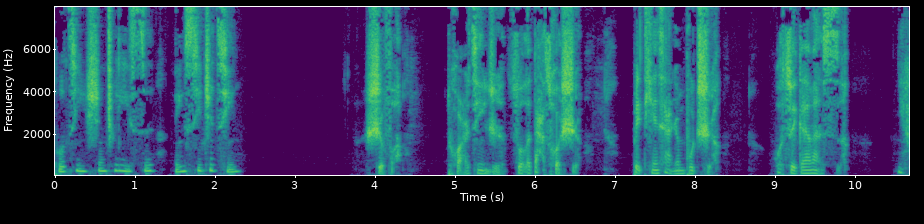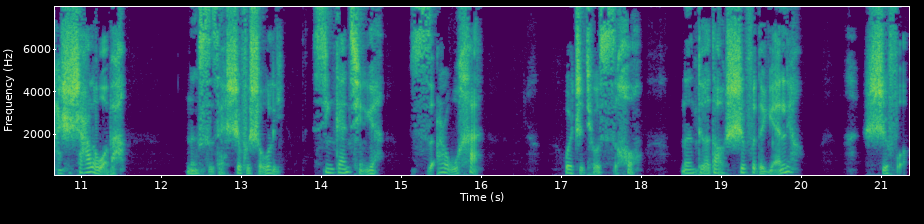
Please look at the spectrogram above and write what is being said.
不禁生出一丝怜惜之情。师傅，徒儿今日做了大错事，被天下人不耻，我罪该万死，你还是杀了我吧，能死在师傅手里，心甘情愿，死而无憾。我只求死后能得到师傅的原谅，师傅，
